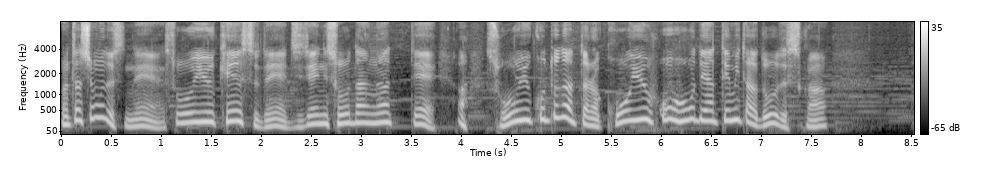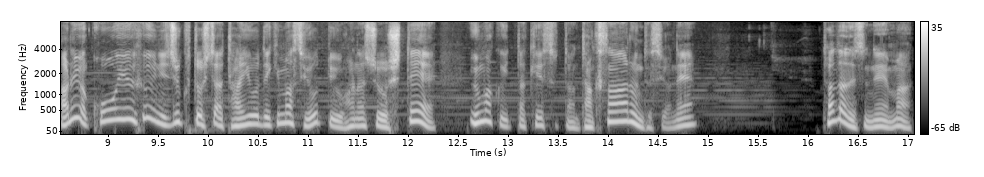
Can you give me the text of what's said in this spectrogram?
私もですねそういうケースで事前に相談があってあそういうことだったらこういう方法でやってみたらどうですか？あるいはこういうふうに塾としては対応できますよっていう話をしてうまくいったケースってのはたくさんあるんですよね。ただですね、まあ、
